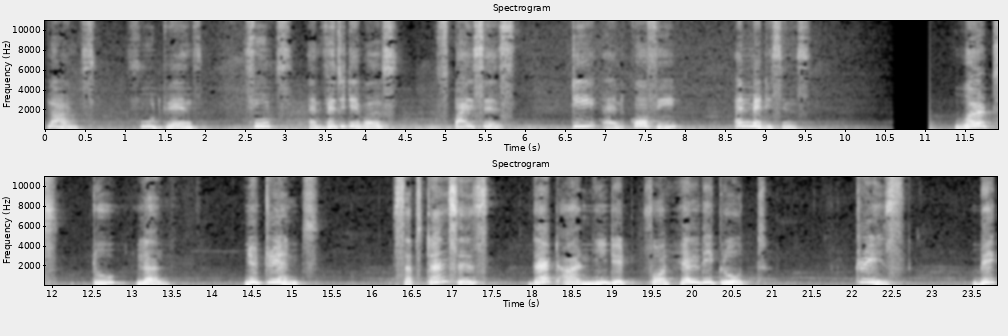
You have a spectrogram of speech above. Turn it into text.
plants. Food grains, fruits and vegetables, spices, tea and coffee and medicines. Words to learn. Nutrients. Substances that are needed for healthy growth. Trees. Big,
